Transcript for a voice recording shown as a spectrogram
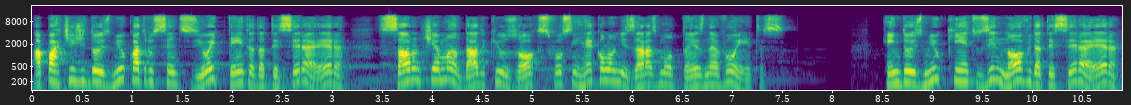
a partir de 2480 da Terceira Era, Sauron tinha mandado que os Orcs fossem recolonizar as Montanhas Nevoentas. Em 2509 da Terceira Era,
